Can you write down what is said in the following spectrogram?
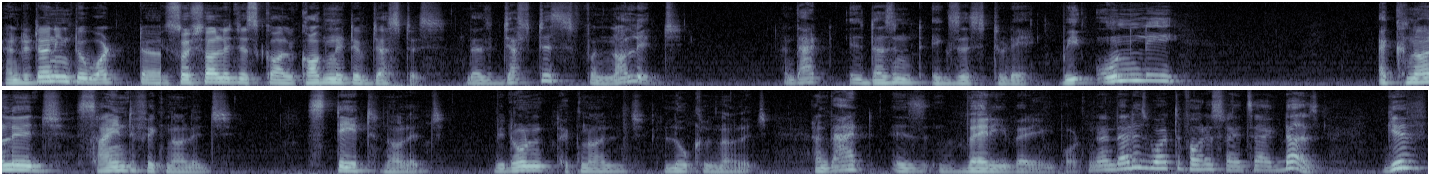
And returning to what uh, sociologists call cognitive justice, there's justice for knowledge. And that doesn't exist today. We only acknowledge scientific knowledge, state knowledge. We don't acknowledge local knowledge. And that is very, very important. And that is what the Forest Rights Act does give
